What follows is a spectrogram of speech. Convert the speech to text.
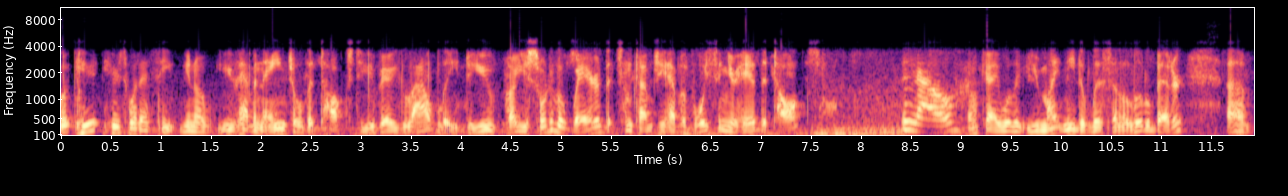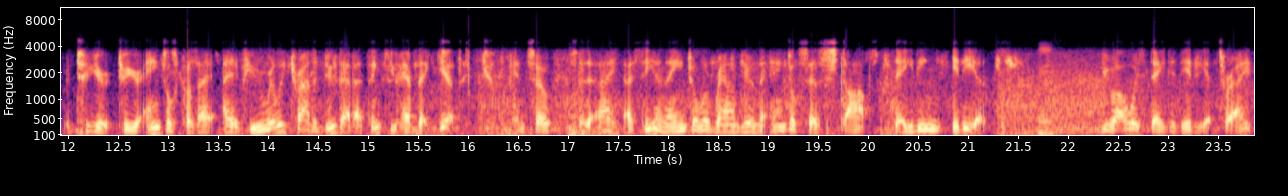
Well, here, here's what I see. You know, you have an angel that talks to you very loudly. Do you? Are you sort of aware that sometimes you have a voice in your head that talks? No. Okay, well, you might need to listen a little better uh, to your to your angels because I, I, if you really try to do that, I think you have that gift. And so, so that I, I see an angel around you, and the angel says, "Stop dating idiots." You've always dated idiots, right?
